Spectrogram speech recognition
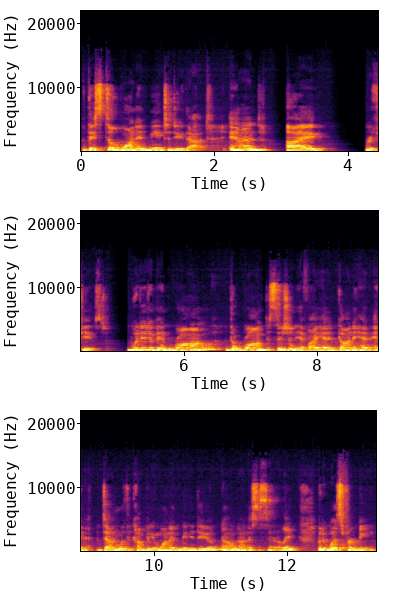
But they still wanted me to do that. And I refused. Would it have been wrong, the wrong decision, if I had gone ahead and done what the company wanted me to do? No, not necessarily. But it was for me.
